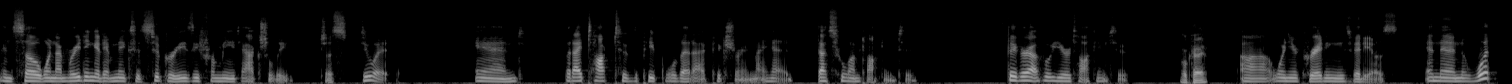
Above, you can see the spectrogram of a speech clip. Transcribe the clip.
And so when I'm reading it, it makes it super easy for me to actually just do it. And, but I talk to the people that I picture in my head. That's who I'm talking to. Figure out who you're talking to Okay. uh, when you're creating these videos. And then what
